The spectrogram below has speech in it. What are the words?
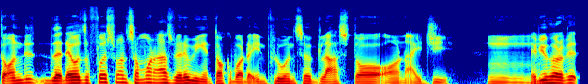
the, on this, the, there was the first one. Someone asked whether we can talk about the influencer glass door on IG. Mm. Have you heard of it?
